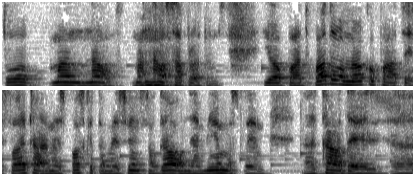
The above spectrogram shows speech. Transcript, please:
To man nav, man nav saprotams. Jo pat padomju okupācijas laikā, ja mēs paskatāmies, viens no galvenajiem iemesliem, eh, kādēļ eh,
